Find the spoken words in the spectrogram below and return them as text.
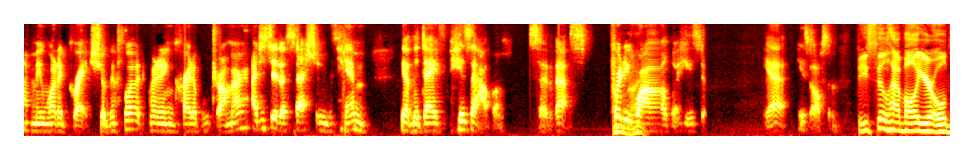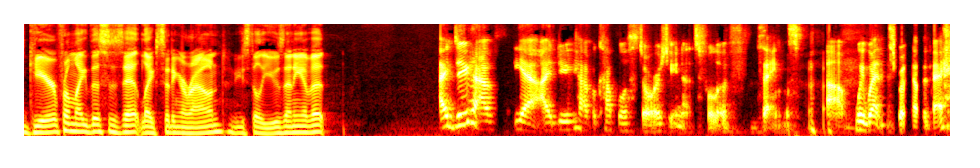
I mean, what a great Sugarfoot! What an incredible drummer. I just did a session with him the other day for his album, so that's pretty oh, nice. wild what he's doing yeah, he's awesome. Do you still have all your old gear from like This Is It, like sitting around? Do you still use any of it? I do have, yeah, I do have a couple of storage units full of things. Um, we went through it the other day.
